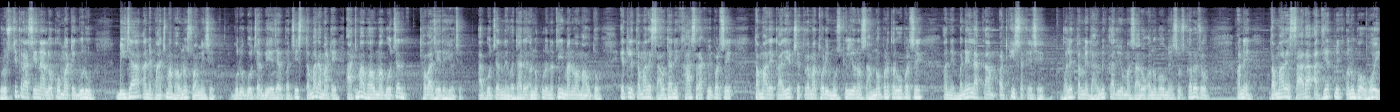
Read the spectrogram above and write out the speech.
વૃશ્ચિક રાશિના લોકો માટે ગુરુ બીજા અને પાંચમા ભાવનો સ્વામી છે. ગુરુ ગોચર બે હજાર પચીસ તમારા માટે આઠમા ભાવમાં ગોચર થવા જઈ રહ્યો છે. આ ગોચરને વધારે અનુકૂળ નથી માનવામાં આવતો. એટલે તમારે સાવધાની ખાસ રાખવી પડશે. તમારે કાર્યક્ષેત્રમાં થોડી મુશ્કેલીઓનો સામનો પણ કરવો પડશે અને બનેલા કામ અટકી શકે છે. ભલે તમે ધાર્મિક કાર્યોમાં સારો અનુભવ મહેસૂસ કરો છો અને તમારે સારા આધ્યાત્મિક અનુભવ હોય,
